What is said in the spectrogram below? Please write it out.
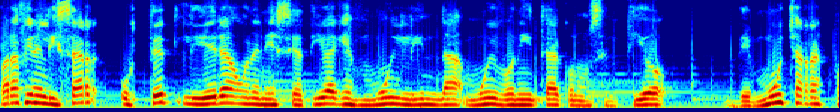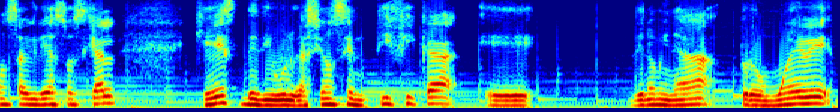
para finalizar, usted lidera una iniciativa que es muy linda, muy bonita, con un sentido de mucha responsabilidad social, que es de divulgación científica eh, denominada Promueve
